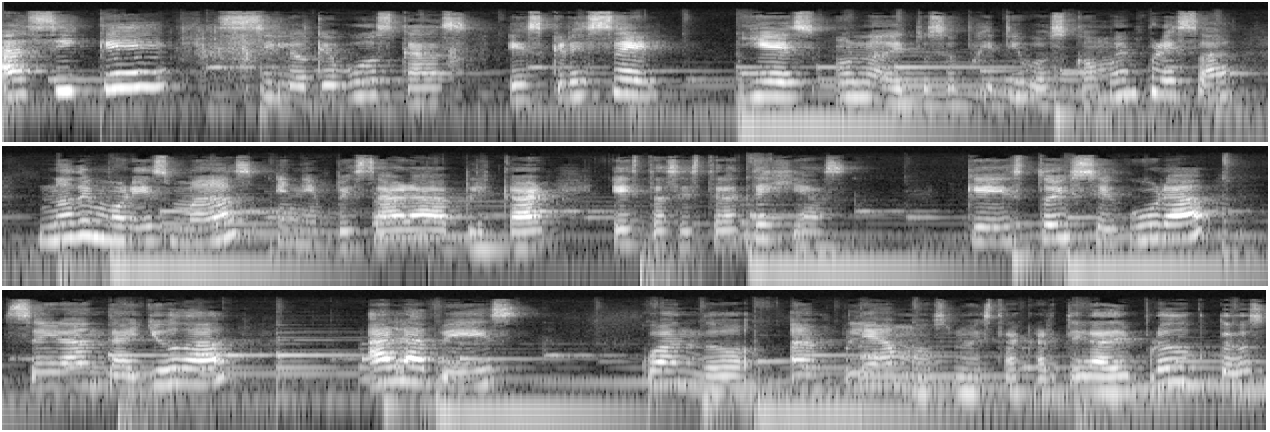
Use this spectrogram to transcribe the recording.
Así que si lo que buscas es crecer y es uno de tus objetivos como empresa, no demores más en empezar a aplicar estas estrategias, que estoy segura serán de ayuda a la vez cuando ampliamos nuestra cartera de productos,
